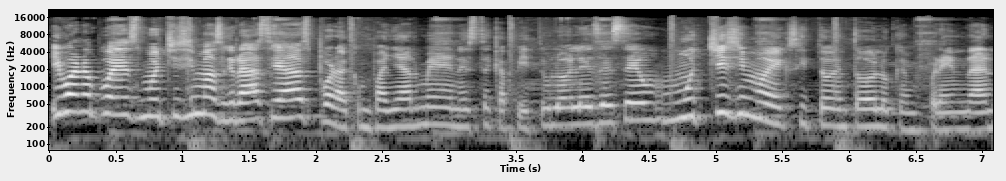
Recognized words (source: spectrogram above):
Y bueno, pues muchísimas gracias por acompañarme en este capítulo. Les deseo muchísimo éxito en todo lo que emprendan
